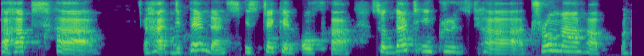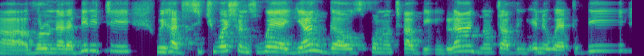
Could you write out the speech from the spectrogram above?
perhaps her her dependence is taken off her. So that increased her trauma, her, her, vulnerability. We had situations where young girls, for not having land, not having anywhere to be,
